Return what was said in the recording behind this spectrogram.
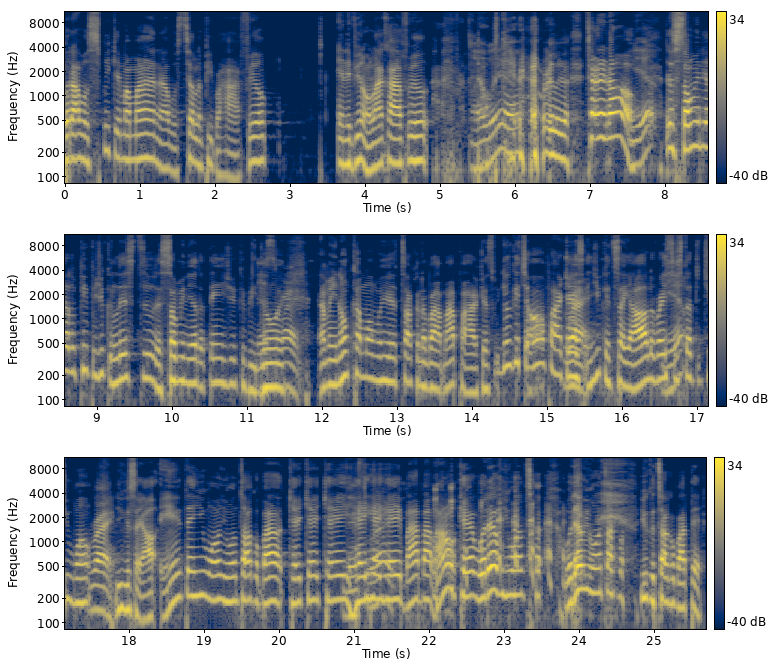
But I was speaking my mind and I was telling people how I feel. And if you don't like how I feel, I really I don't will. care. I really turn it off. Yep. There's so many other people you can listen to. There's so many other things you could be That's doing. right. I mean, don't come over here talking about my podcast. Go get your own podcast, Right. and you can say all the racist Yep. stuff that you want. Right. You can say all anything you want. You want to talk about KKK? That's hey, hey, right. hey, bye, bye. I don't care. Whatever you want to, whatever you want to talk about, you can talk about that.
